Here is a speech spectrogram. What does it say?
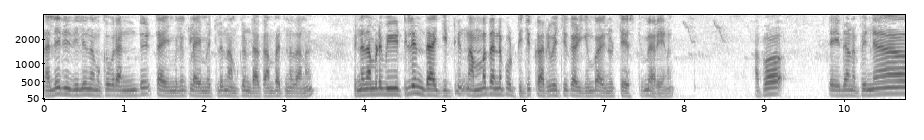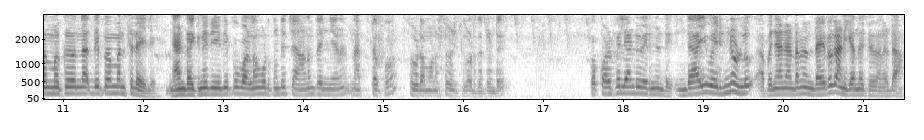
നല്ല രീതിയിൽ നമുക്ക് രണ്ട് ടൈമിലും ക്ലൈമറ്റിലും നമുക്ക് ഉണ്ടാക്കാൻ പറ്റുന്നതാണ്. പിന്നെ നമ്മുടെ വീട്ടിൽ ഉണ്ടാക്കിയിട്ട് നമ്മൾ തന്നെ പൊട്ടിച്ച് കറി വെച്ച് കഴിക്കുമ്പോൾ അതിന് ടേസ്റ്റും വേറെയാണ്. അപ്പോൾ ഇതാണ്. പിന്നെ നമുക്ക് ന- ഇതിപ്പം മനസ്സിലായില്ലേ? ഞാൻ ഉണ്ടാക്കുന്ന രീതി ഇപ്പോൾ വെള്ളം കൊടുത്തിട്ട് ചാണം തന്നെയാണ് നട്ടപ്പോൾ സൂഡമണസ് ഒഴിച്ചു കൊടുത്തിട്ടുണ്ട്. ഇപ്പോൾ കുഴപ്പമില്ലാണ്ട് വരുന്നുണ്ട്. ഉണ്ടായി വരുന്നുള്ളൂ. അപ്പോൾ ഞാൻ രണ്ടെണ്ണം ഉണ്ടായപ്പോൾ കാണിക്കാന്ന് വെച്ചതാണ് കേട്ടോ.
